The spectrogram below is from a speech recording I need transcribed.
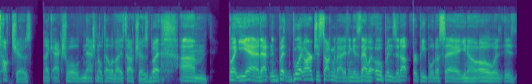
talk shows like actual national televised talk shows. But um but yeah, that but what Arch is talking about, I think, is that what opens it up for people to say, you know, oh, is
